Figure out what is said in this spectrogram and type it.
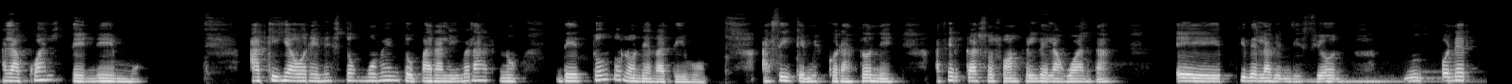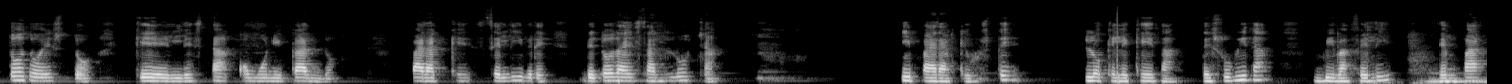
a la cual tenemos aquí y ahora en estos momentos para librarnos de todo lo negativo. Así que mis corazones, hacer caso a su ángel de la guarda, eh, pide la bendición, poner todo esto que le está comunicando para que se libre de toda esa lucha y para que usted lo que le queda de su vida viva feliz, en paz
